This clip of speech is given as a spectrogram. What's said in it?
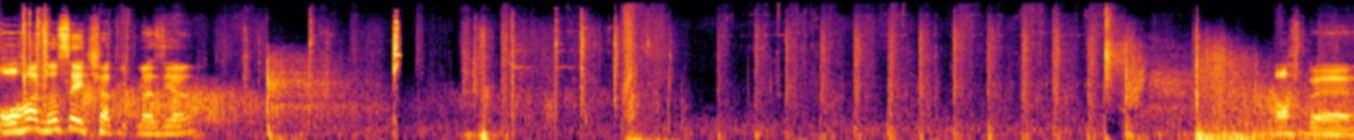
Oha nasıl headshot gitmez ya? Ah be.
